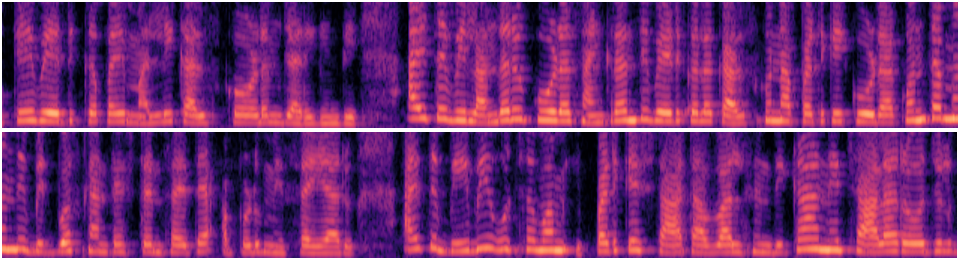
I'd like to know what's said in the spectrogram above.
ఒకే వేదికపై మళ్ళీ కలుసుకోవడం జరిగింది. అయితే వీళ్ళందరూ కూడా సంక్రాంతి వేడుకలో కలుసుకున్నప్పటికీ కూడా కొంతమంది బిగ్ బాస్ కంటెస్టెంట్స్ అయితే అప్పుడు మిస్ అయ్యారు. అయితే బీబీ ఉత్సవం ఇప్పటికే స్టార్ట్ అవ్వాల్సింది కానీ చాలా రోజులు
